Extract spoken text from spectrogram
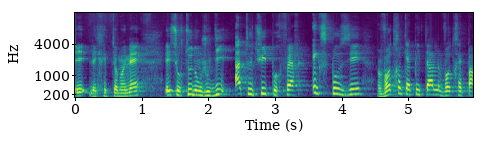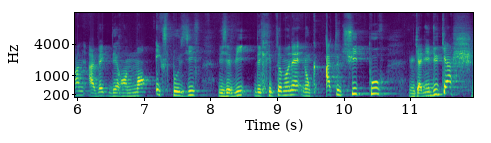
et les crypto-monnaies. Et surtout, donc je vous dis à tout de suite pour faire exploser votre capital, votre épargne avec des rendements explosifs vis-à-vis -vis des crypto-monnaies. Donc à tout de suite pour gagner du cash.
